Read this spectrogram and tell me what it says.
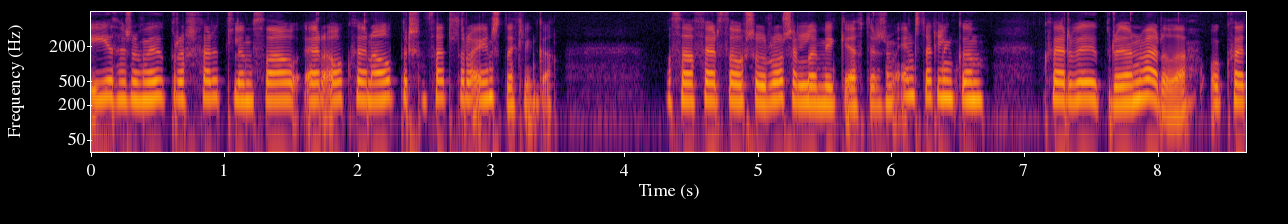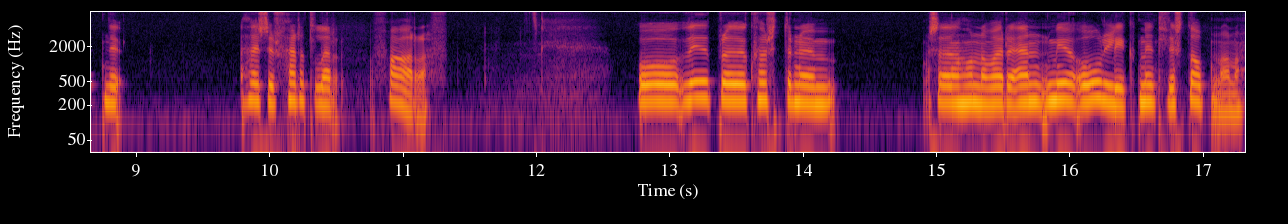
í þessum viðbröðsferðlum þá er ákveðin ábyrg sem fellur á einstaklinga og það fer þá svo rosalega mikið eftir þessum einstaklingum hver viðbröðun verða og hvernig þessir ferlar fara. Og viðbröðu kvörtunum sagði hún að væri enn mjög ólík millir stofnana.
